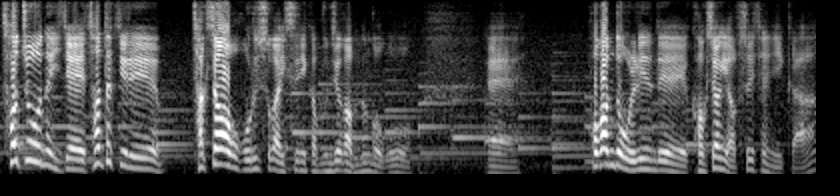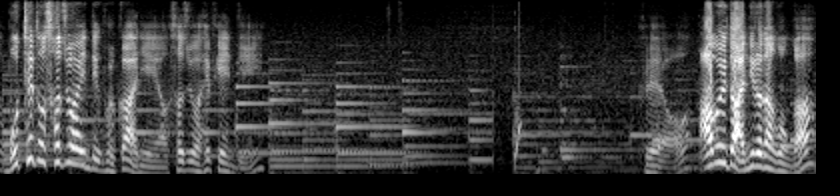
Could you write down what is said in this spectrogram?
서주호는 이제 선택지를 작성하고 고를 수가 있으니까 문제가 없는 거고, 예. 호감도 올리는데 걱정이 없을 테니까 못해도 서주호 엔딩 볼 거 아니에요. 서주호 해피엔딩. 그래요. 아무 일도 안 일어난 건가?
